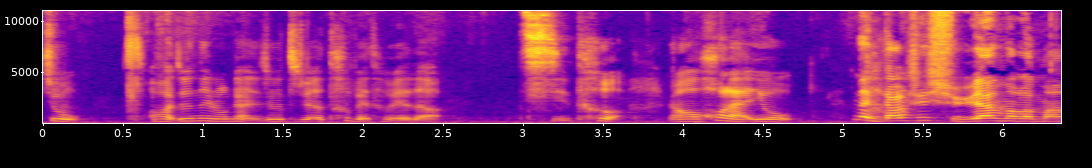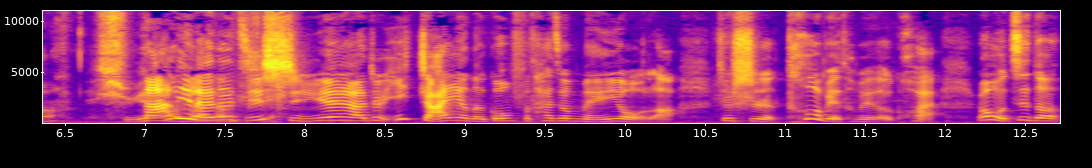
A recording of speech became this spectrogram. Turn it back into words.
就哇，就那种感觉就觉得特别特别的奇特。然后后来又，那你当时许愿了吗？许愿哪里来得及许愿啊？就一眨眼的功夫它就没有了，就是特别特别的快。然后我记得。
